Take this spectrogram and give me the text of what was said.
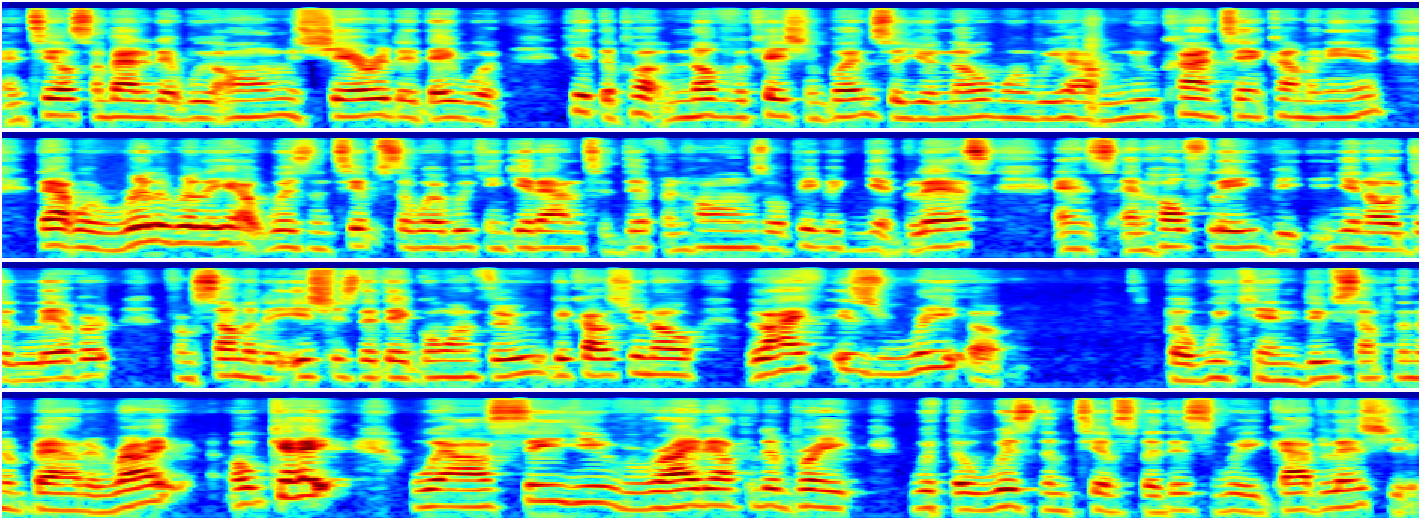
and tell somebody that we're on and share it, that they would hit the notification button so you'll know when we have new content coming in. That will really, really help wisdom tips so where we can get out into different homes where people can get blessed and, and hopefully be, you know, delivered from some of the issues that they're going through because, you know, life is real, but we can do something about it, right? Okay. Well, I'll see you right after the break with the wisdom tips for this week. God bless you.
